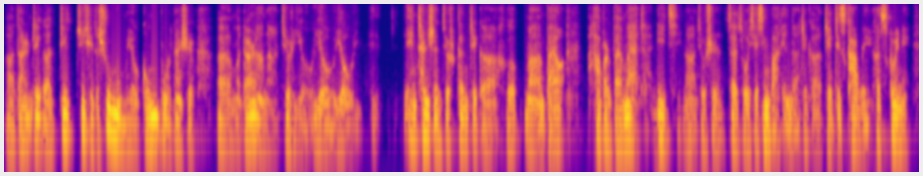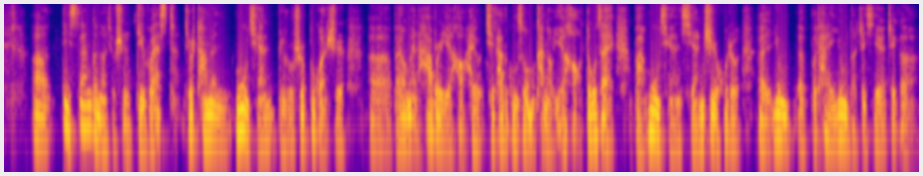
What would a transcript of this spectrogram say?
啊。当然这个具具体的数目没有公布，但是呃 Moderna 呢就是有有有 intention 就是跟这个和呃 BioHarbor Biomet 一起呢，就是在做一些新靶点的这个这 discovery 和 screening。啊，第三个呢就是 Divest，就是他们目前，比如说不管是呃 Biomed Harbor 也好，还有其他的公司，我们看到也好，都在把目前闲置或者呃用呃不太用的这些这个。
